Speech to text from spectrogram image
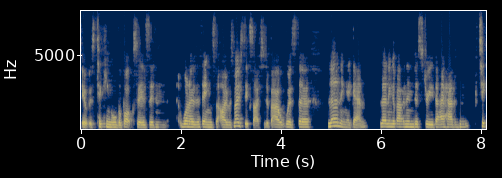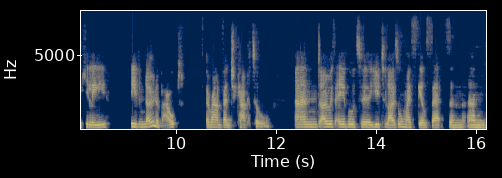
it was ticking all the boxes. And one of the things that I was most excited about was the learning again, learning about an industry that I hadn't particularly even known about around venture capital. And I was able to utilize all my skill sets and, and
